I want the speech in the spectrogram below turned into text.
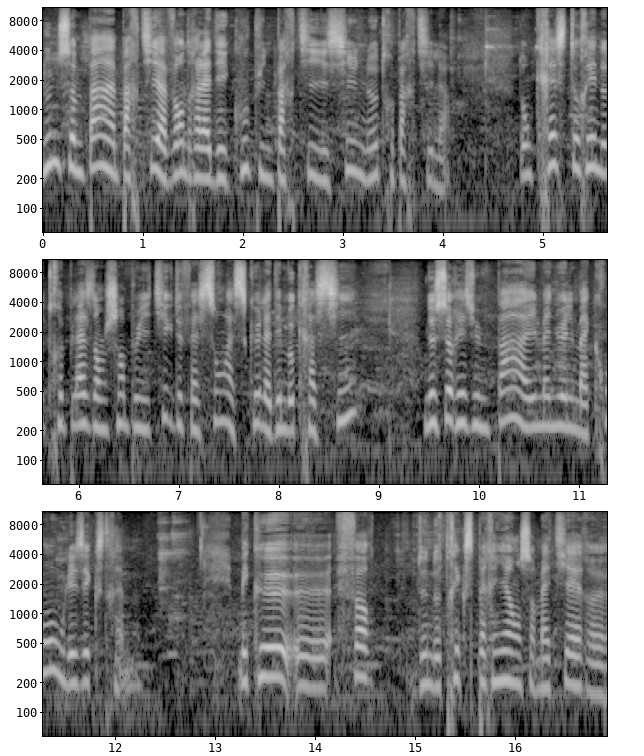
Nous ne sommes pas un parti à vendre à la découpe, une partie ici, une autre partie là. Donc restaurer notre place dans le champ politique de façon à ce que la démocratie ne se résume pas à Emmanuel Macron ou les extrêmes, mais que, euh, fort de notre expérience en matière euh,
